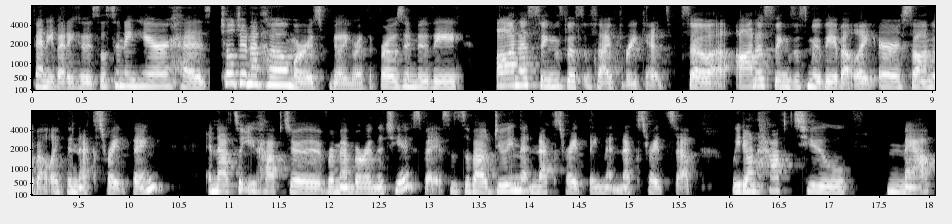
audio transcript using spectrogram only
If anybody who is listening here has children at home or is familiar with the Frozen movie, Anna sings this. So I have three kids. So uh, Anna sings this movie about like, or a song about like the next right thing. And that's what you have to remember in the TA space. It's about doing that next right thing, that next right step. We don't have to map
